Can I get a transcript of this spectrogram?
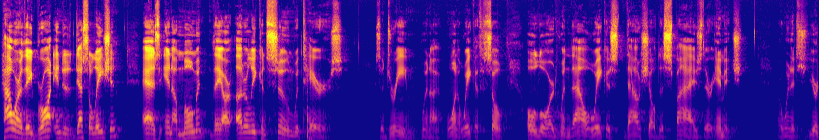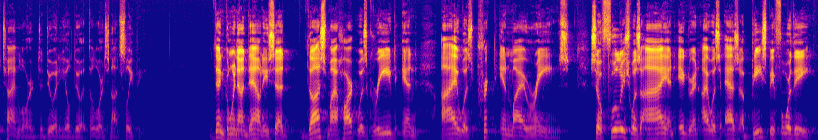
How are they brought into desolation? As in a moment they are utterly consumed with terrors. A dream when I one awaketh. So, O Lord, when thou awakest, thou shalt despise their image. Or when it's your time, Lord, to do it, he'll do it. The Lord's not sleepy. But then going on down, he said, Thus my heart was grieved, and I was pricked in my reins. So foolish was I and ignorant, I was as a beast before thee.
